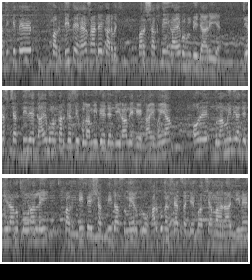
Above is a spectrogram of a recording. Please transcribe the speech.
ਅੱਜ ਕਿਤੇ ਭਗਤੀ ਤੇ ਹੈ ਸਾਡੇ ਘਰ ਵਿੱਚ? ਪਰ ਸ਼ਕਤੀ ਗਾਇਬ ਹੁੰਦੀ ਜਾ ਰਹੀ ਹੈ। ਜਿਸ ਸ਼ਕਤੀ ਦੇ ਗਾਇਬ ਹੋਣ ਕਰਕੇ ਅਸੀਂ ਗੁਲਾਮੀ ਦੀਆਂ ਜੰਜੀਰਾਂ ਦੇ ਹੇਠ ਆਏ ਹੋਏ ਹਾਂ ਔਰ ਇਹ ਗੁਲਾਮੀ ਦੀਆਂ ਜੰਜੀਰਾਂ ਨੂੰ ਤੋੜਨ ਲਈ ਭਗਤੀ ਤੇ ਸ਼ਕਤੀ ਦਾ ਸੁਮੇਲ ਗੁਰੂ ਹਰਗੋਬਿੰਦ ਸਾਹਿਬ ਸੱਚੇ ਪਾਤਸ਼ਾਹ ਮਹਾਰਾਜ ਜੀ ਨੇ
